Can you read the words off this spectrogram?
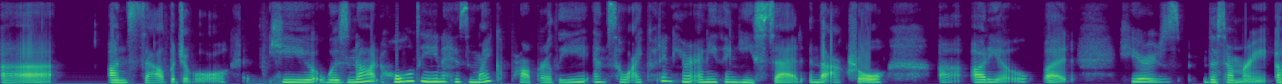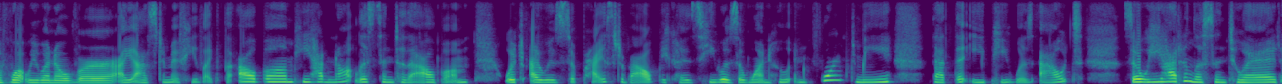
uh, unsalvageable. He was not holding his mic properly, and so I couldn't hear anything he said in the actual uh, audio. But here's the summary of what we went over. I asked him if he liked the album. He had not listened to the album, which I was surprised about because he was the one who informed me that the EP was out. So he hadn't listened to it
